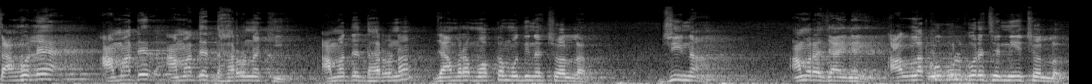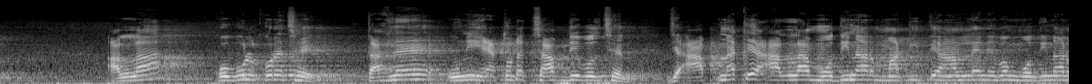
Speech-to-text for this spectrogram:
তাহলে আমাদের আমাদের ধারণা কি? আমাদের ধারণা যে আমরা মক্কা মদিনা চললাম। জি না, আমরা যাই নাই। আল্লাহ কবুল করেছে, নিয়ে চলল। আল্লাহ কবুল করেছে। তাহলে উনি এতটা চাপ দিয়ে বলছেন যে আপনাকে আল্লাহ মদিনার মাটিতে আনলেন এবং মদিনার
